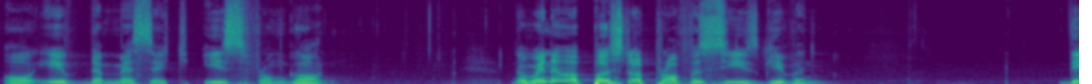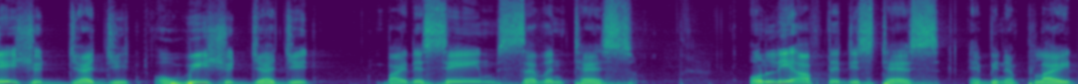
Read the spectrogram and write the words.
or if the message is from God. Now, whenever a personal prophecy is given, they should judge it, or we should judge it, by the same seven tests. Only after these tests have been applied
